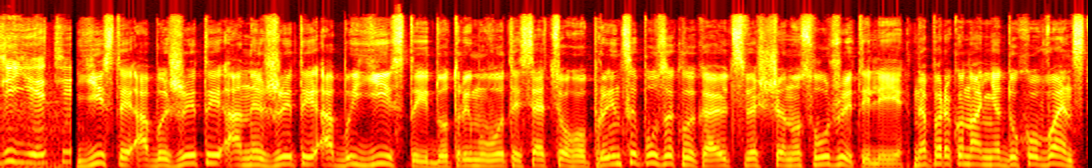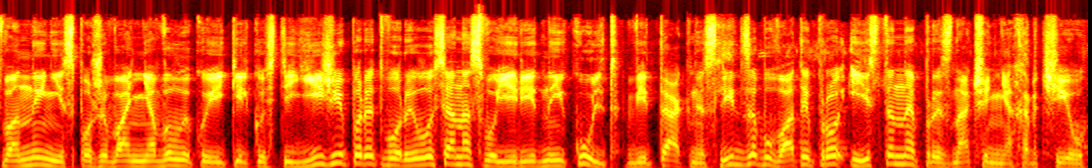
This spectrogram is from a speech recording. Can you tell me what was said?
дієті. Їсти, аби жити, а не жити, аби їсти. І Дотримуватися цього принципу закликають священнослужителі. На переконання духовенства, нині споживання великої кількості їжі перетворилося на своєрідний культ. Відтак не слід забувати про істинне призначення харчів.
